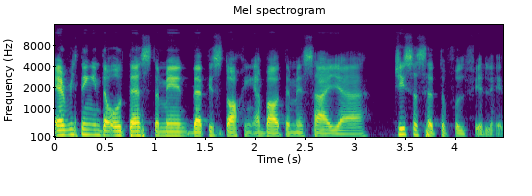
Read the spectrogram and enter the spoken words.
everything in the Old Testament that is talking about the Messiah, Jesus had to fulfill it.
